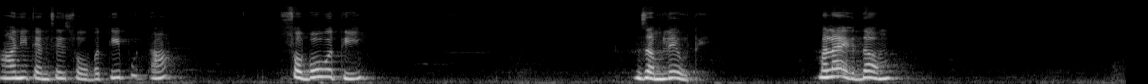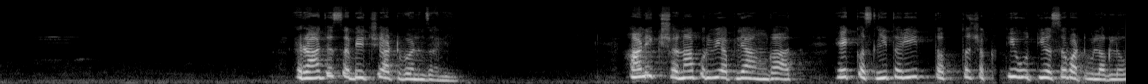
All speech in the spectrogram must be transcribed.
आणि त्यांचे सोबती पुन्हा सोबोवती जमले होते. मला एकदम राजसभेची आठवण झाली. आणि क्षणापूर्वी आपल्या अंगात एक कसली तरी तप्त शक्ती होती असं वाटू लागलं.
